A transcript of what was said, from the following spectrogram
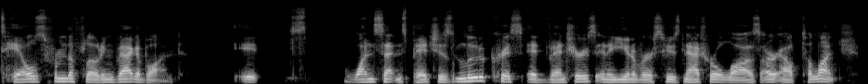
Tales from the Floating Vagabond. It's one sentence pitch is ludicrous adventures in a universe whose natural laws are out to lunch.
